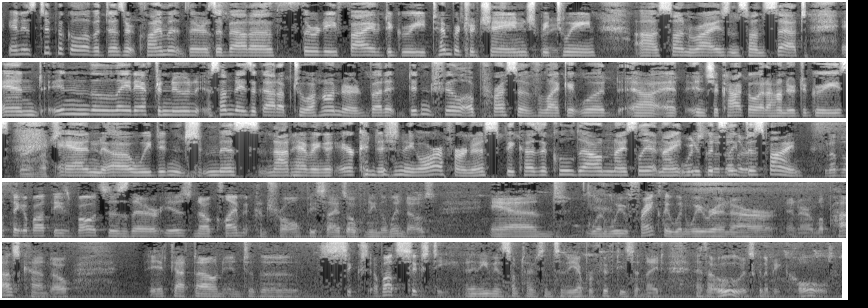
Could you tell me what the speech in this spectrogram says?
And it's typical of a desert climate. There's yes. about a 35 degree temperature, temperature change, change right. between uh, sunrise and sunset. And in the late afternoon, some days it got up to 100, but it didn't feel oppressive like it would uh, at, in Chicago at 100 degrees. Very much so, and yes. uh, we didn't miss not having air conditioning or a furnace because it cooled down nicely at night Which and you could another, sleep just fine. Another thing about these boats is there is no climate control besides opening the windows. And when we, frankly, when we were in our in our La Paz condo, it got down into the six, about sixty, and even sometimes into the upper fifties at night. I thought, ooh, it's going to be cold.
